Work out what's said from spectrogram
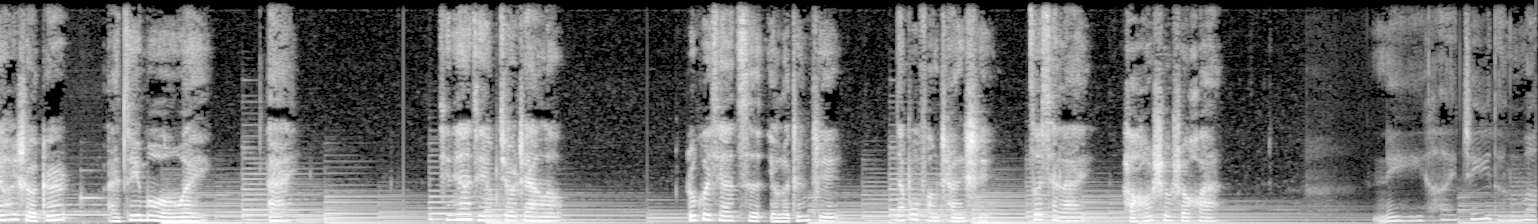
最后一首歌来自于莫文蔚，《爱》。今天的节目就这样了。如果下次有了争执，那不妨尝试坐下来好好说说话。你还记得吗？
